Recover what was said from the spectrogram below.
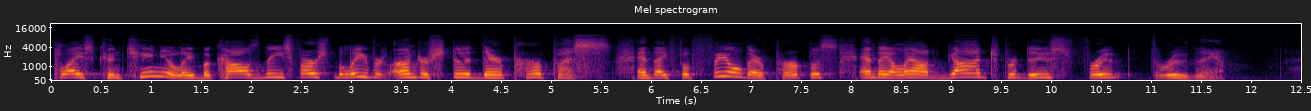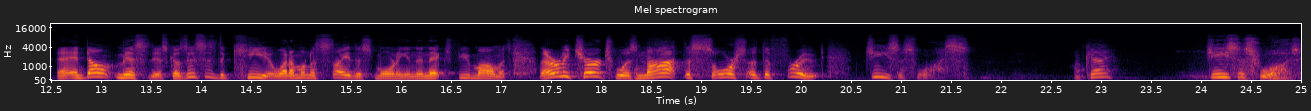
place continually because these first believers understood their purpose and they fulfilled their purpose and they allowed God to produce fruit through them. And don't miss this because this is the key to what I'm going to say this morning in the next few moments. The early church was not the source of the fruit, Jesus was. Okay? Jesus was.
